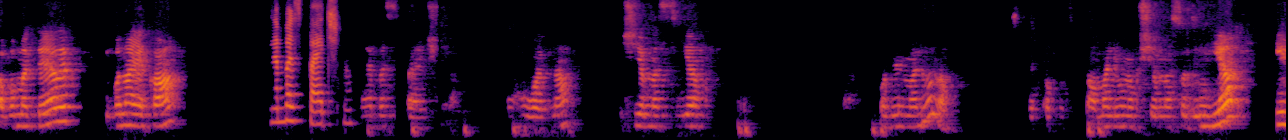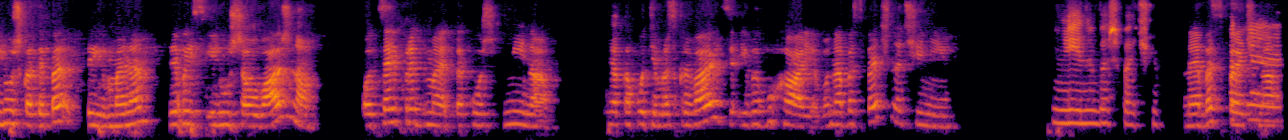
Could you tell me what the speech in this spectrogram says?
або метелик. І вона яка? Небезпечно. Небезпечна. Згодна. Ще в нас є один малюнок. Я пропустила. Малюнок ще в нас один є. Ілюшка, тепер ти в мене. Дивись, Ілюша, уважно. Оцей предмет також міна, яка потім розкривається і вибухає. Вона безпечна чи ні? Ні, небезпечно. Небезпечна. Э,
